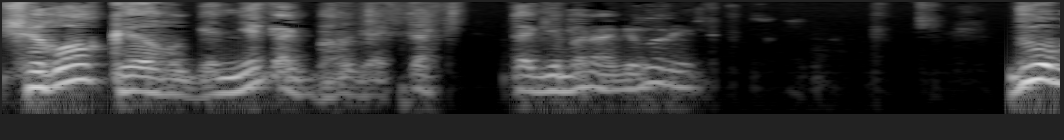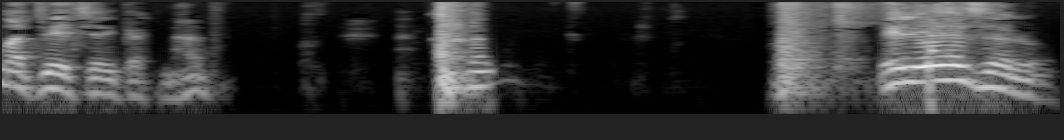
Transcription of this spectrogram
Широкая не как Бога, так, так Гимара говорит. Двум ответили как надо. Элиезеру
